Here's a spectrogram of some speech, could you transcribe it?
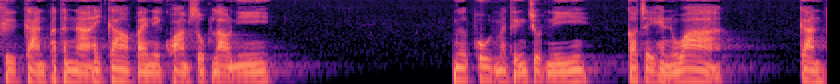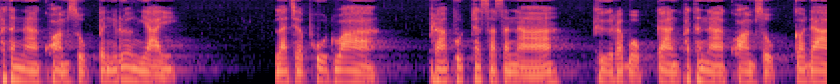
คือการพัฒนาให้ก้าวไปในความสุขเหล่านี้ เมื่อพูดมาถึงจุดนี้ ก็จะเห็นว่า การพัฒนาความสุขเป็นเรื่องใหญ่ และจะพูดว่า พระพุทธศาสนาคือระบบการพัฒนาความสุขก็ได้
